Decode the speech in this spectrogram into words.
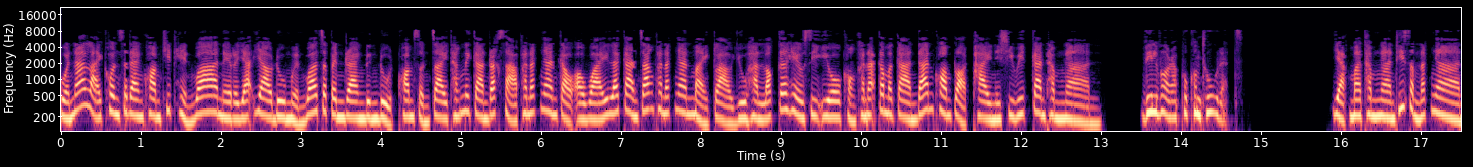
หัวหน้าหลายคนแสดงความคิดเห็นว่าในระยะยาวดูเหมือนว่าจะเป็นแรงดึงดูดความสนใจทั้งในการรักษาพนักงานเก่าเอาไว้ และการจ้างพนักงานใหม่กล่าวยูฮันล็อกเกอร์เฮลซีอของคณะกรรมการด้านความปลอดภัยในชีวิตการทำงาน Vill vara på kontoret. อยากมาทำงานที่สำนักงาน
